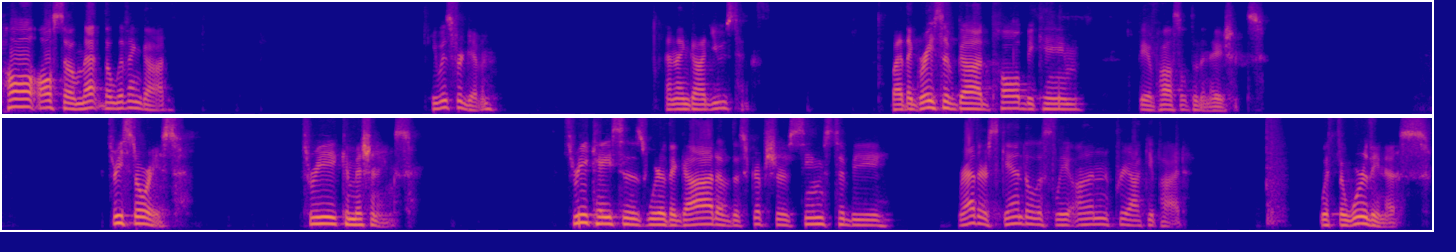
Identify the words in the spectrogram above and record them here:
Paul also met the living God he was forgiven. And then God used him. By the grace of God, Paul became the apostle to the nations. Three stories, three commissionings, three cases where the God of the scriptures seems to be rather scandalously unpreoccupied with the worthiness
